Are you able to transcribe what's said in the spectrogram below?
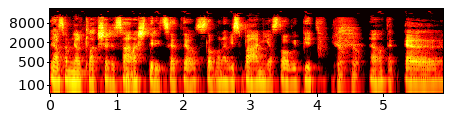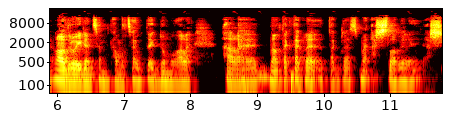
já jsem měl tlak 60 na 40, jo, z toho nevyspání a z toho vypětí. Jo, jo. Jo, tak, eh, no druhý den jsem tam moc utek domů, ale, ale no, tak takhle, takhle jsme až slavili. Až...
